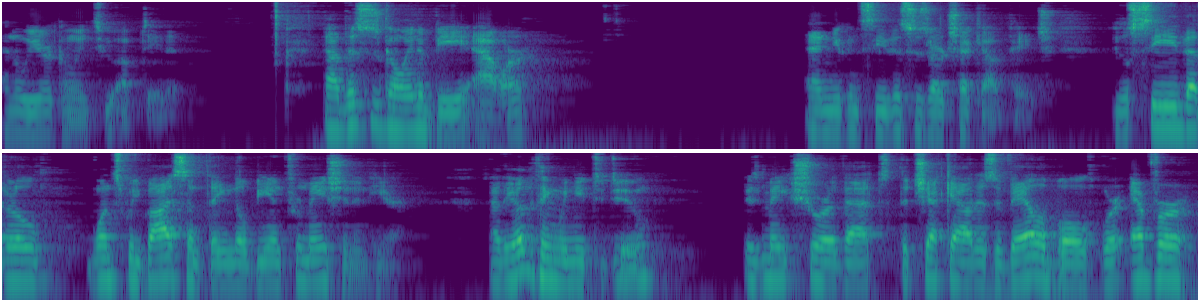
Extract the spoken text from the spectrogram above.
And we are going to update it. Now this is going to be our, and you can see this is our checkout page. You'll see that it'll once we buy something, there'll be information in here. Now, the other thing we need to do is make sure that the checkout is available wherever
